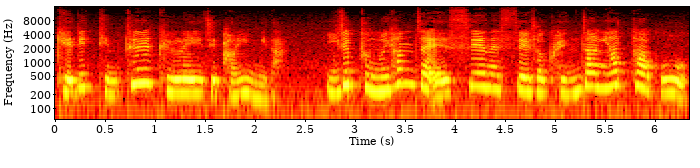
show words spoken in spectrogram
게디 틴트 글레이즈 밤입니다. 이 제품은 현재 SNS에서 굉장히 핫하고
